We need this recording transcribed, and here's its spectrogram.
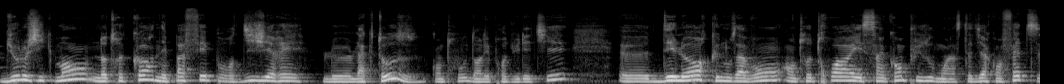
Biologiquement, notre corps n'est pas fait pour digérer le lactose qu'on trouve dans les produits laitiers euh, dès lors que nous avons entre 3 et 5 ans plus ou moins. C'est-à-dire qu'en fait,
